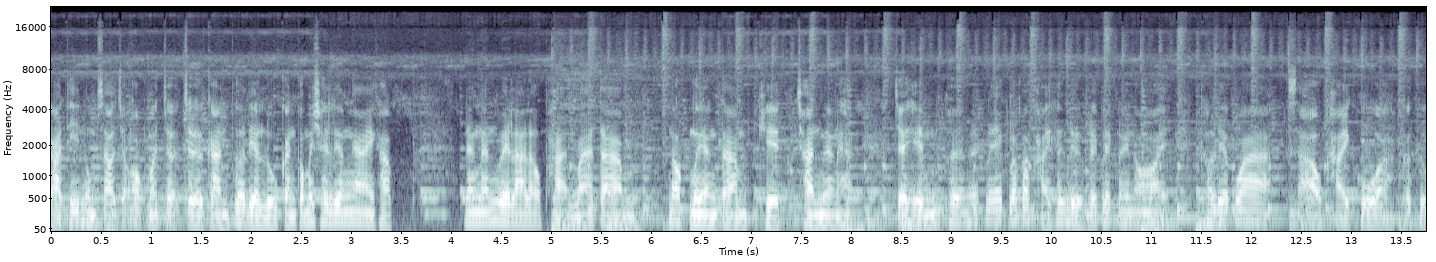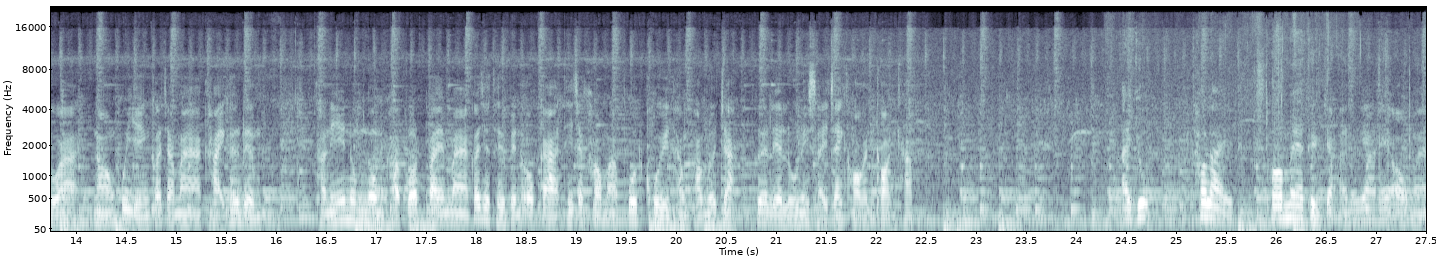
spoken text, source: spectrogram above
กาสที่หนุ่มสาวจะออกมาเจอเจอกันเพื่อเรียนรู้กันก็ไม่ใช่เรื่องง่ายครับ ดังนั้นเวลาเราผ่านมาตามนอกเมืองตามเขตชานเมืองนะฮะจะเห็นเพิงเล็ก ๆ แล้วก็ขายเครื่องดื่มเล็ก ๆ น้อยๆเขาเรียกว่าสาวขายครัว ก็คือว่าน้องผู้หญิงก็จะมาขายเครื่องดื่มคราวนี้หนุ่มๆขับรถไปมาก็จะถือเป็นโอกาสที่จะเข้ามาพูดคุยทำความรู้จัก เพื่อเรียนรู้นิสัยใจคอกันก่อนครับ อายุเท่าไหร่พ่อแม่ถึงจะอนุญาตให้ออกมา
